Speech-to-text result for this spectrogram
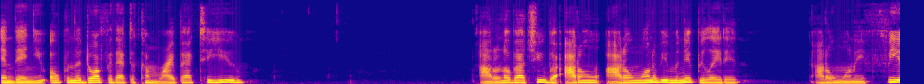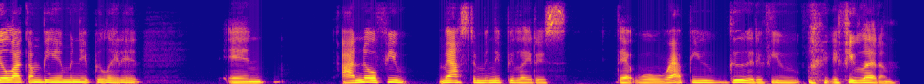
And then you open the door for that to come right back to you. I don't know about you, but I don't I don't want to be manipulated. I don't want to feel like I'm being manipulated. And I know if few master manipulators that will wrap you good if you if you let them.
